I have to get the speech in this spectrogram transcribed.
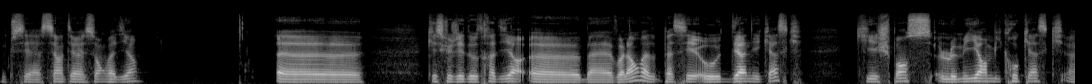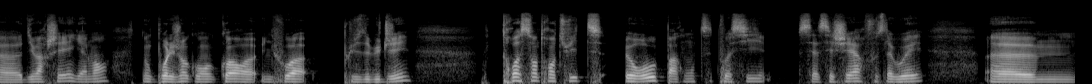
Donc c'est assez intéressant on va dire. Qu'est-ce que j'ai d'autre à dire? Bah, Voilà, on va passer au dernier casque qui est, je pense, le meilleur micro-casque du marché également. Donc pour les gens qui ont encore une fois plus de budget. 338 euros, par contre, cette fois-ci, c'est assez cher, faut se l'avouer. Euh,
